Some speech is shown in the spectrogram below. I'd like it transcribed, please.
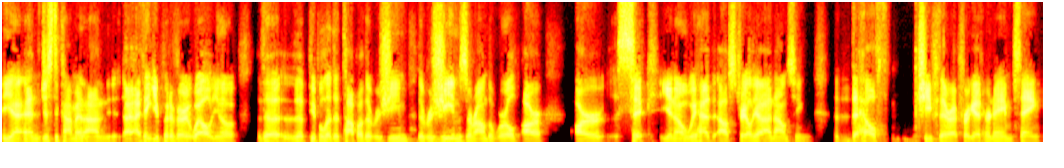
Yeah, and just to comment on, I think you put it very well. You know, the the people at the top of the regime, the regimes around the world are are sick. You know, we had Australia announcing the health chief there, I forget her name, saying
